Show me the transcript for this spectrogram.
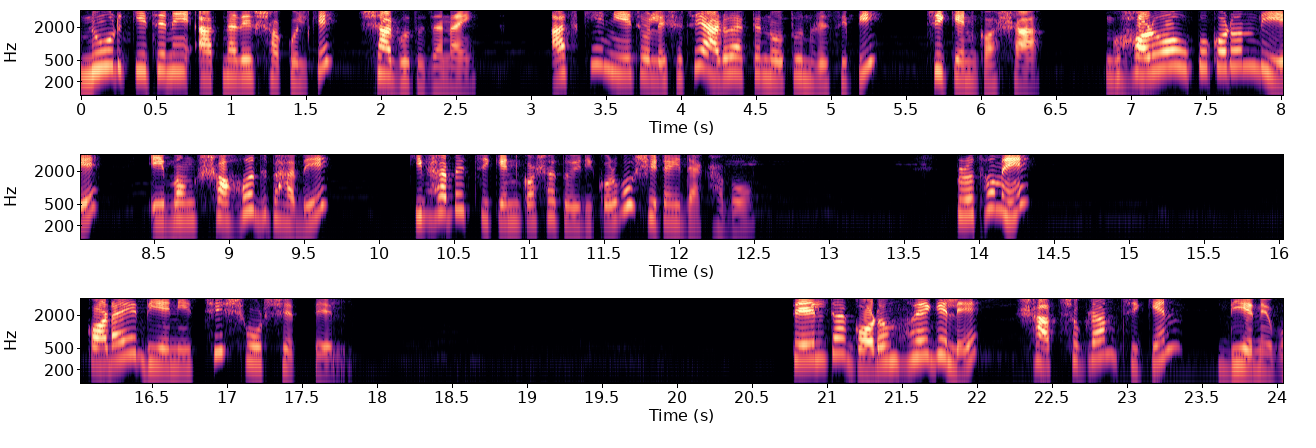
নূর কিচেনে আপনাদের সকলকে স্বাগত জানাই। আজকে নিয়ে চলে এসেছি আরও একটা নতুন রেসিপি চিকেন কষা। ঘরোয়া উপকরণ দিয়ে এবং সহজভাবে কীভাবে চিকেন কষা তৈরি করব সেটাই দেখাবো। প্রথমে কড়াইয়ে দিয়ে নিচ্ছি সর্ষের তেল। তেলটা গরম হয়ে গেলে সাতশো গ্রাম চিকেন দিয়ে নেব।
